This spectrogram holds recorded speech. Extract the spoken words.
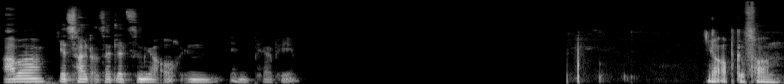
Aber jetzt halt seit letztem Jahr auch in, in PHP. Ja, abgefahren.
